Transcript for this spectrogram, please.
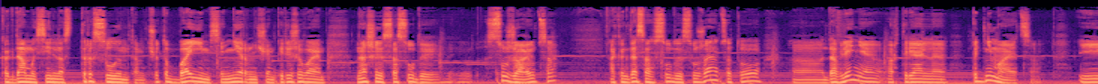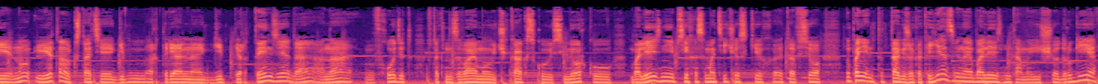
когда мы сильно стрессуем, там, что-то боимся, нервничаем, переживаем, наши сосуды сужаются, а когда сосуды сужаются, то давление артериальное поднимается. И, ну, и это, кстати, гип- артериальная гипертензия, да, она входит в так называемую чикагскую семерку болезней психосоматических. Это все, ну, понятно, так же, как и язвенная болезнь, там и еще другие.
